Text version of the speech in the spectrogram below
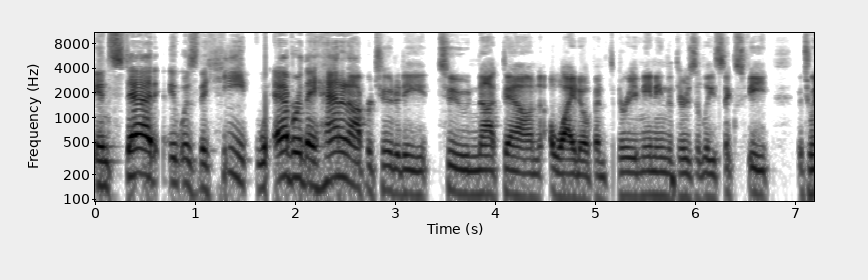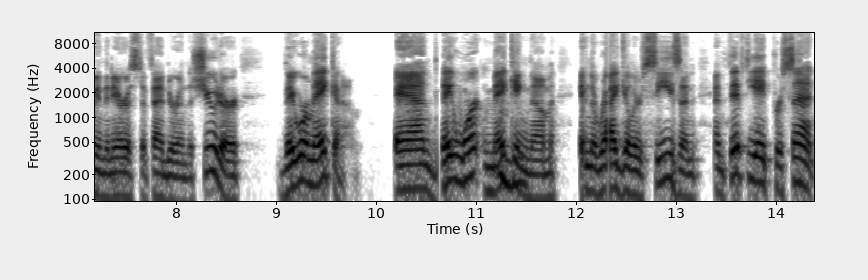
Instead, it was the Heat, whenever they had an opportunity to knock down a wide open three, meaning that there's at least six feet between the nearest defender and the shooter, they were making them. And they weren't making mm-hmm. them in the regular season. And 58%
